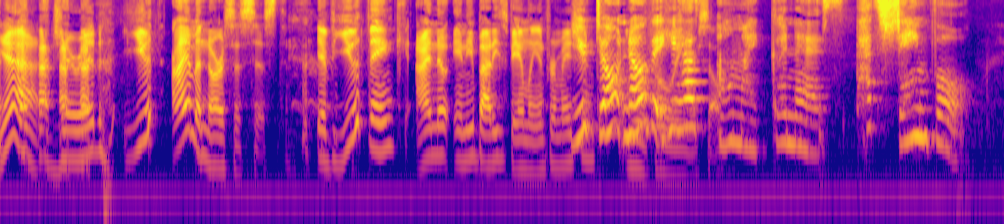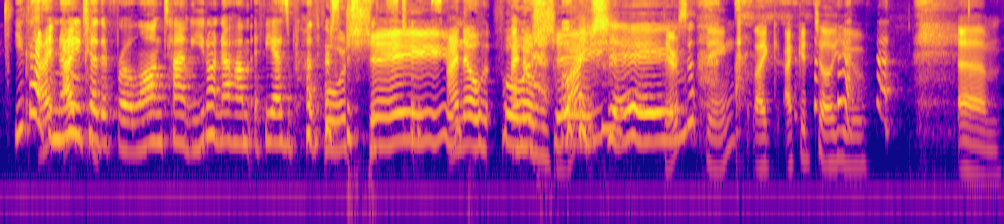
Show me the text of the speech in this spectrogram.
Yeah, Jared. You, I'm a narcissist. If you think I know anybody's family information, You don't know that he has. yourself. Oh my goodness, that's shameful. You guys I- have known I each could- other for a long time. You don't know how if he has brothers For or sisters. shame. I know. For I know shame. wife. Shame. There's a thing. Like I could tell you. Um,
